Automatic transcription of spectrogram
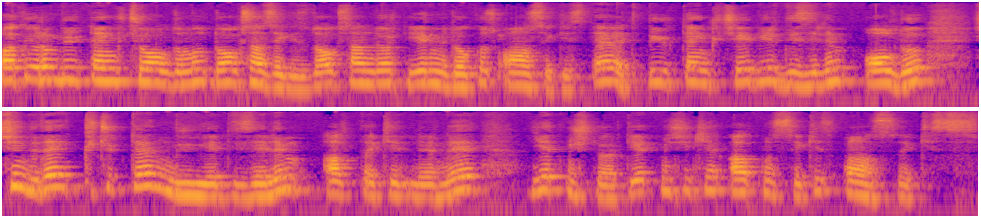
Bakıyorum büyükten küçüğe oldu mu? 98, 94, 29, 18. Evet büyükten küçüğe bir dizilim oldu. Şimdi de küçükten büyüğe dizelim alttakilerini. 74, 72, 68, 18.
